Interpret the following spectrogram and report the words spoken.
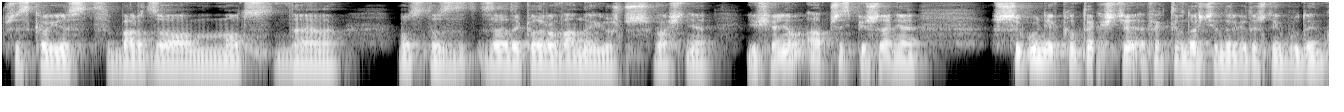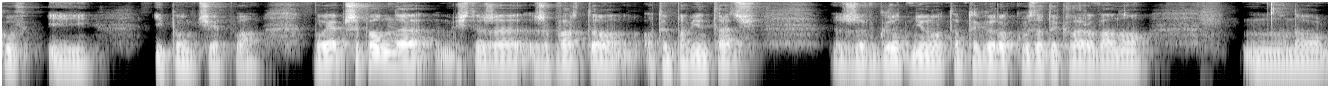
wszystko jest bardzo mocne, mocno zadeklarowane już właśnie jesienią, a przyspieszenie szczególnie w kontekście efektywności energetycznej budynków i, i pomp ciepła. Bo ja przypomnę, myślę, że, że warto o tym pamiętać, że w grudniu tamtego roku zadeklarowano no,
